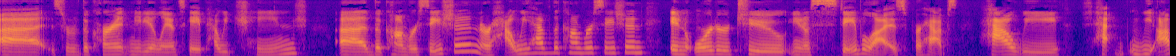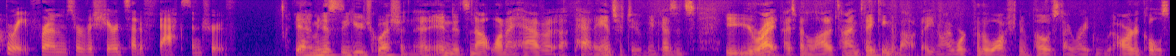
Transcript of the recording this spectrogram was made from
uh, sort of the current media landscape, how we change uh, the conversation or how we have the conversation in order to, you know, stabilize perhaps how we ha- we operate from sort of a shared set of facts and truth. Yeah, I mean, this is a huge question, and it's not one I have a, a, pat answer to because it's. You're right. I spend a lot of time thinking about. You know, I work for the Washington Post. I write articles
